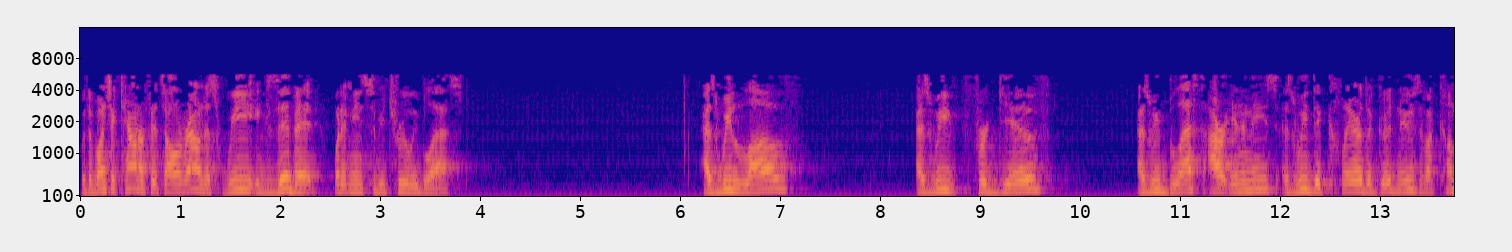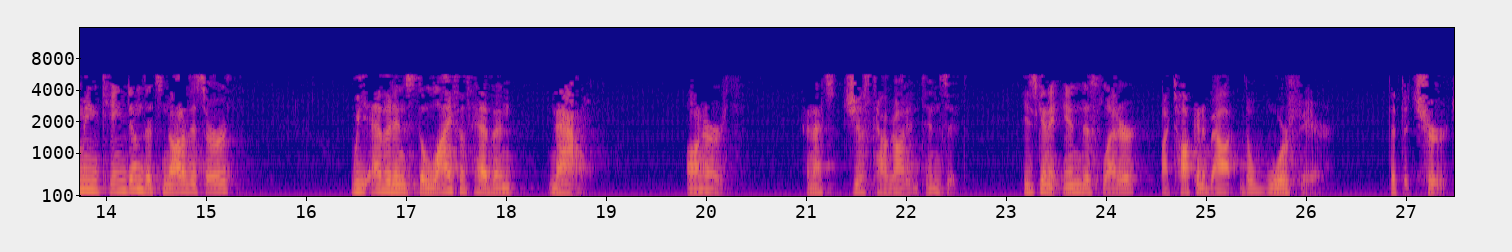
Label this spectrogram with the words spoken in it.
With a bunch of counterfeits all around us, we exhibit what it means to be truly blessed. As we love as we forgive, as we bless our enemies, as we declare the good news of a coming kingdom that's not of this earth, we evidence the life of heaven now on earth. And that's just how God intends it. He's going to end this letter by talking about the warfare that the church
